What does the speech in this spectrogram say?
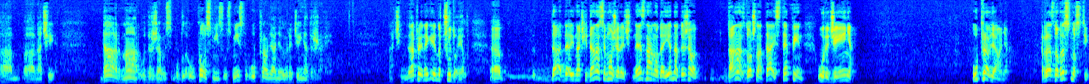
a, a, znači, dar, mar u državi, u, kom smislu? U smislu upravljanja i uređenja države. Znači, napravio jedno čudo, jel? E, da, da, znači, danas se može reći, ne znamo da je jedna država danas došla na taj stepen uređenja, upravljanja, raznovrstnosti,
